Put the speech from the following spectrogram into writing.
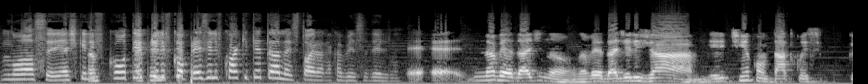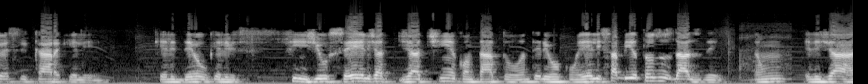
Nossa, acho que ele ficou o tempo que ele ficou preso, ele ficou arquitetando a história na cabeça dele, né? É, é, na verdade não. Na verdade ele já. Ele tinha contato com esse, com esse cara que ele. que ele deu, que ele fingiu ser, ele já, já tinha contato anterior com ele e sabia todos os dados dele. Então ele já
